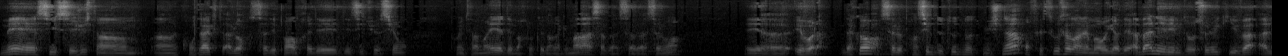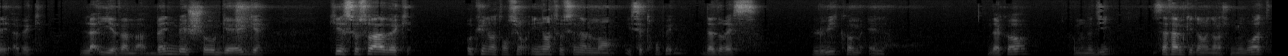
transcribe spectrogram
Mais si c'est juste un, contact, alors ça dépend après des, situations. Pour une femme mariée, des marques dans la Gemara, ça va, ça va assez loin. Et, euh, voilà, d'accord C'est le principe de toute notre Mishnah. On fait tout ça dans les mots. Regardez, Abba Levimto, celui qui va aller avec la Yevama, Ben Besho Geg, qu'il se soit avec aucune intention, inintentionnellement, il s'est trompé d'adresse, lui comme elle. D'accord Comme on a dit, sa femme qui dormait dans la chambre de droite,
